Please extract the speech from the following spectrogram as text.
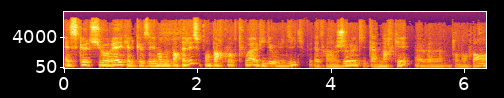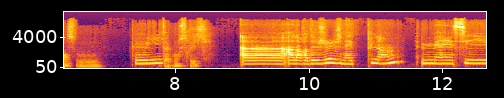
Est-ce que tu aurais quelques éléments à nous partager sur ton parcours toi vidéoludique, peut-être un jeu qui t'a marqué ton enfance ou oui. qui t'a construit? Euh, alors, de jeux, je n'ai plein, mais si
